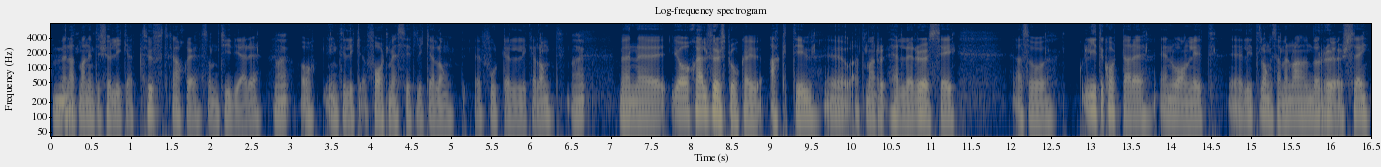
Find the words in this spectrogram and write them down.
men att man inte kör lika tufft kanske som tidigare Nej. och inte lika fartmässigt lika långt eh, fort eller lika långt. Nej. Men eh, jag själv förespråkar ju aktiv, eh, att man hellre rör sig alltså lite kortare än vanligt, eh, lite långsammare men man ändå rör sig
